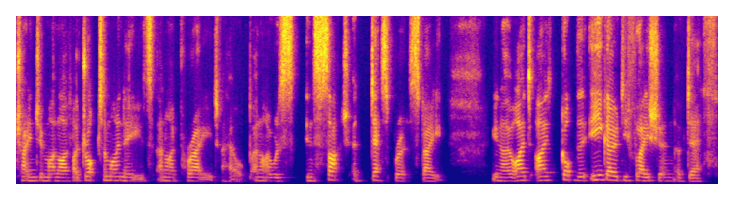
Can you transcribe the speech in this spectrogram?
change in my life. I dropped to my knees and I prayed for help. And I was in such a desperate state. You know, I I got the ego deflation of death.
